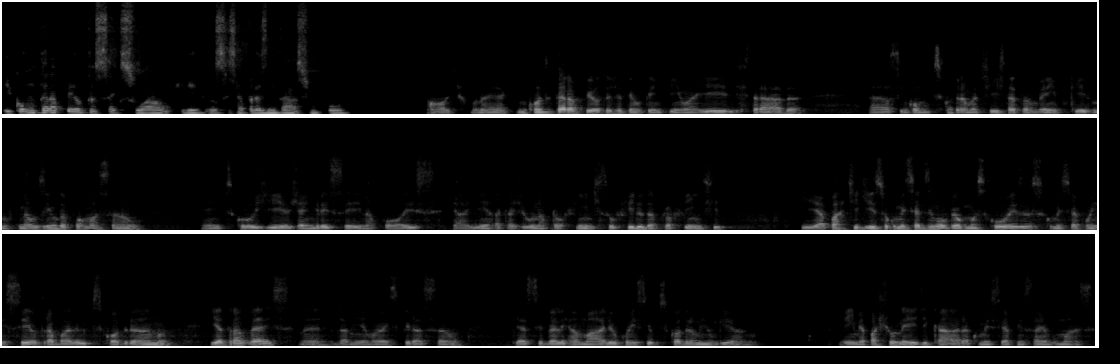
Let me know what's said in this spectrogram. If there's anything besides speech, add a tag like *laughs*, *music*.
E como terapeuta sexual, queria que você se apresentasse um pouco. Ótimo, né? Enquanto terapeuta já tem um tempinho aí de estrada, assim como psicodramatista também, porque no finalzinho da formação em psicologia já ingressei na pós, aí em Aracaju, na Profint, sou filho da Profint, e a partir disso eu comecei a desenvolver algumas coisas, comecei a conhecer o trabalho do psicodrama, e através né, da minha maior inspiração, que é a Cibele Ramalho, eu conheci o psicodrama junguiano. E aí me apaixonei de cara, comecei a pensar em algumas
